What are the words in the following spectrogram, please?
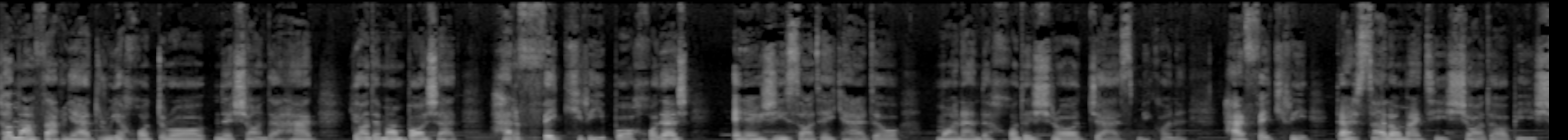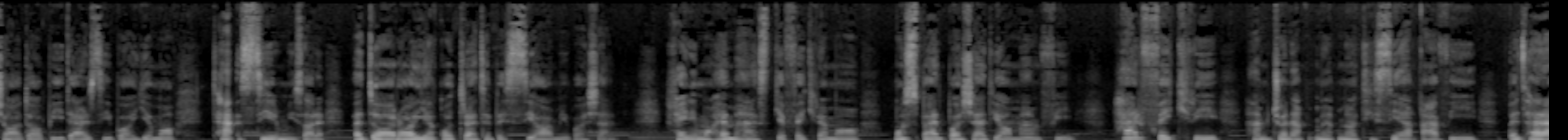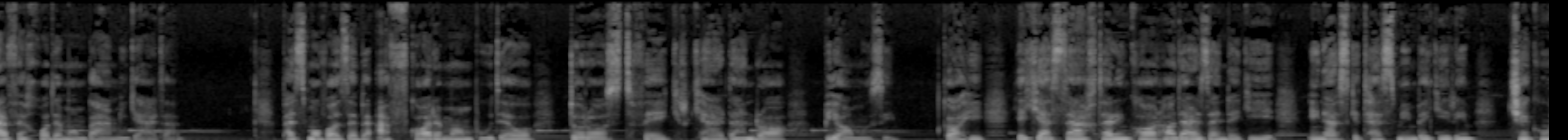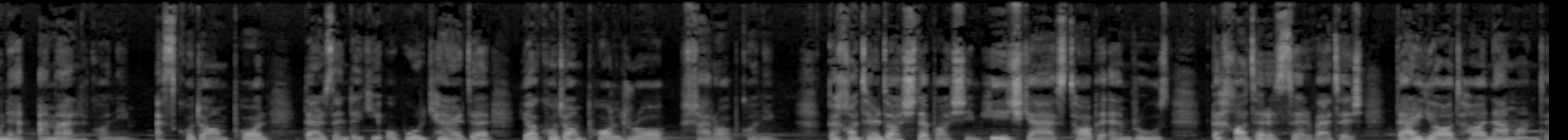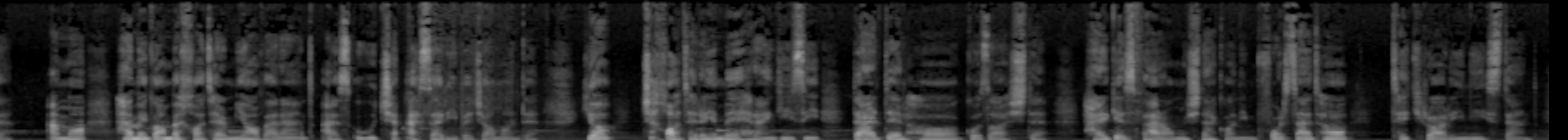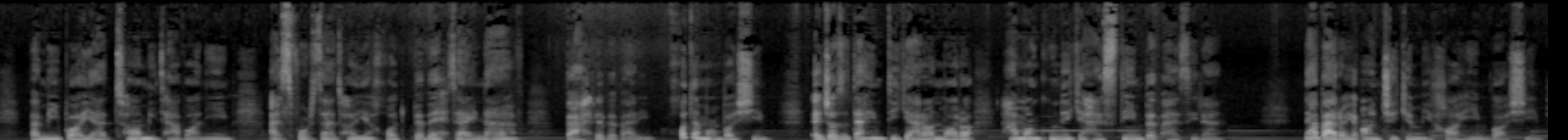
تا موفقیت روی خود را نشان دهد یادمان باشد هر فکری با خودش انرژی ساطع کرده و مانند خودش را جذب می‌کنه هر فکری در سلامتی شادابی شادابی در زیبایی ما تأثیر می‌ذاره و دارای قدرت بسیار می باشد. خیلی مهم هست که فکر ما مثبت باشد یا منفی. هر فکری همچون مغناطیسی قوی به طرف خودمان برمیگردد. پس مواظب افکارمان بوده و درست فکر کردن را بیاموزیم. گاهی یکی از سختترین کارها در زندگی این است که تصمیم بگیریم چگونه عمل کنیم از کدام پل در زندگی عبور کرده یا کدام پل رو خراب کنیم به خاطر داشته باشیم. هیچ کس تا به امروز به خاطر ثروتش در یادها نمانده. اما همگان به خاطر میآورند از او چه اثری به جا مانده یا چه خاطره مهرنگیزی در دلها گذاشته. هرگز فراموش نکنیم فرصتها تکراری نیستند و میباید تا می‌توانیم از فرصتهای خود به بهترین نحو بهره ببریم. خودمان باشیم. اجازه دهیم دیگران ما را همان گونه که هستیم بپذیرند. نه برای آنچه که می‌خواهیم باشیم.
